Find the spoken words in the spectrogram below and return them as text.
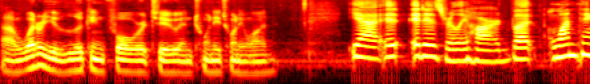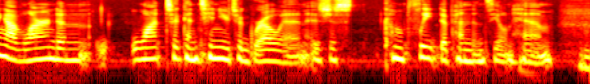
uh, what are you looking forward to in 2021? Yeah, it, it is really hard. But one thing I've learned and want to continue to grow in is just complete dependency on Him. Mm-hmm.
